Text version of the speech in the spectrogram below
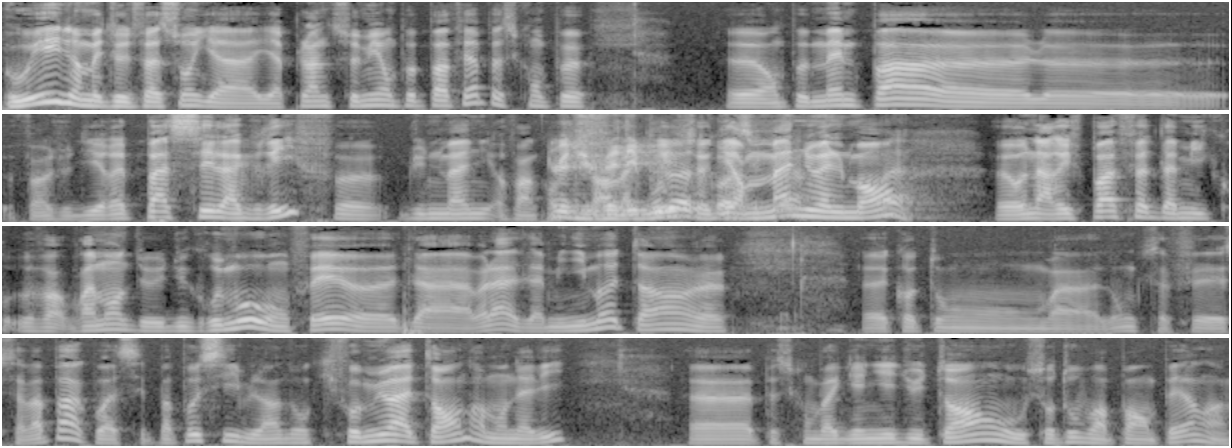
Oui, non, mais de toute façon, il y a, y a plein de semis. On peut pas faire parce qu'on peut, euh, on peut même pas euh, le, enfin, je dirais passer la griffe euh, d'une manière, enfin, quand je tu fais des boulottes, clair. manuellement. Ouais. euh, on n'arrive pas à faire de la micro, enfin, vraiment du, du grumeau, on fait de la, voilà, de la mini-motte. Hein, quand on, voilà, donc ça fait, ça va pas quoi, c'est pas possible. Hein, donc il faut mieux attendre, à mon avis, euh, parce qu'on va gagner du temps ou surtout on va pas en perdre,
